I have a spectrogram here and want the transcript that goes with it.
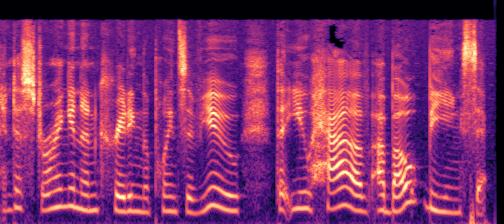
and destroying and uncreating the points of view that you have about being sick.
